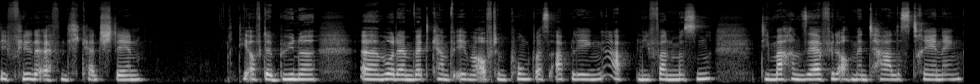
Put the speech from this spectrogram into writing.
die viel in der Öffentlichkeit stehen, die auf der Bühne ähm, oder im Wettkampf eben auf dem Punkt was ablegen, abliefern müssen. Die machen sehr viel auch mentales Training.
